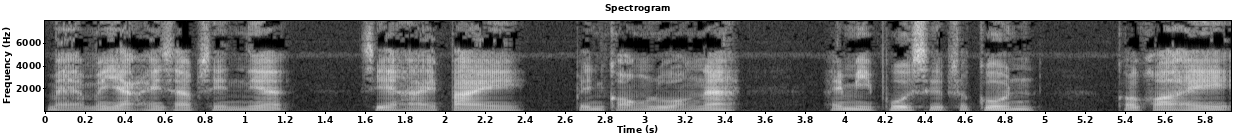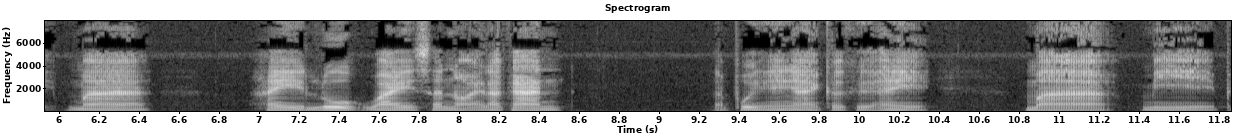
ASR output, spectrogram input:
แหมไม่อยากให้ทรัพย์สินเนี่ยเสียหายไปเป็นของหลวงนะ ให้มีผู้สืบสกุล ก็ขอให้มาให้ลูกไว้ซะหน่อยละกันนะพูดง่าย ๆ ก็คือให้มามีเพ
